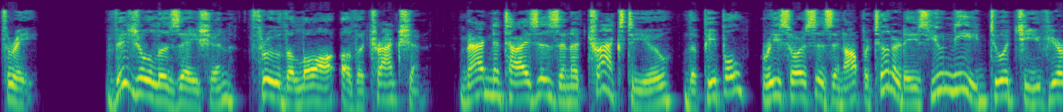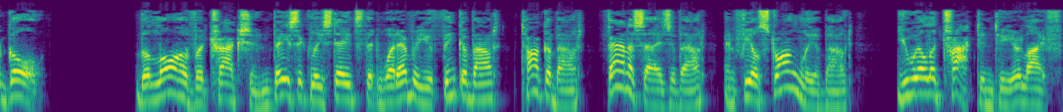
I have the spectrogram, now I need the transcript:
3. Visualization, through the law of attraction, magnetizes and attracts to you the people, resources, and opportunities you need to achieve your goal. The law of attraction basically states that whatever you think about, talk about, fantasize about, and feel strongly about, you will attract into your life.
